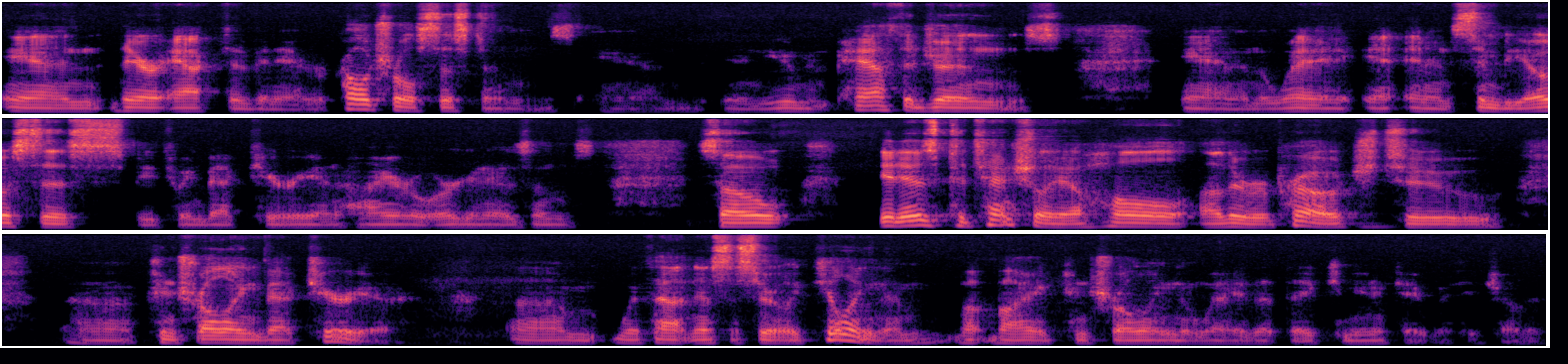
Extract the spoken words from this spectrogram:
And they're active in agricultural systems and in human pathogens and in the way and in symbiosis between bacteria and higher organisms. So it is potentially a whole other approach to uh, controlling bacteria um, without necessarily killing them, but by controlling the way that they communicate with each other.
